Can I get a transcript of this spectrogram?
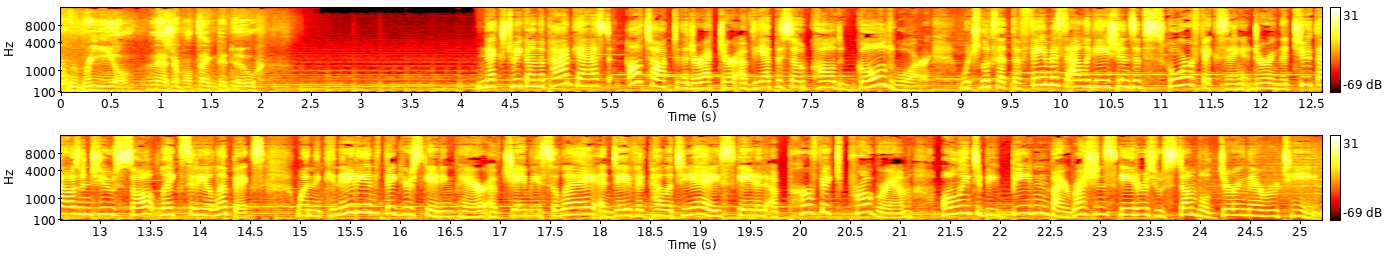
a real miserable thing to do. Next week on the podcast, I'll talk to the director of the episode called Gold War, which looks at the famous allegations of score fixing during the 2002 Salt Lake City Olympics when the Canadian figure skating pair of Jamie Salé and David Pelletier skated a perfect program only to be beaten by Russian skaters who stumbled during their routine.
